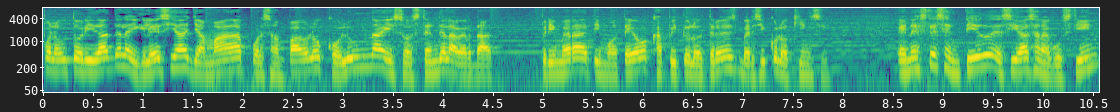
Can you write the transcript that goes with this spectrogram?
por la autoridad de la Iglesia llamada por San Pablo columna y sostén de la verdad. Primera de Timoteo capítulo 3 versículo 15. En este sentido decía San Agustín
